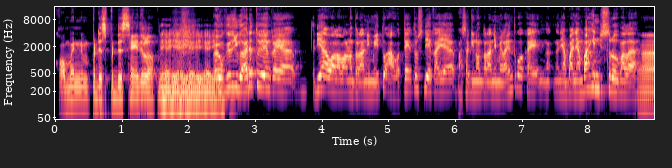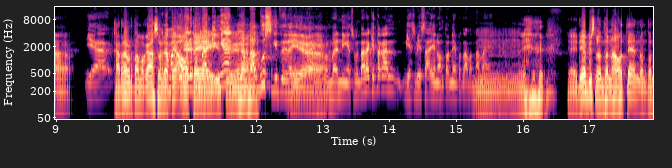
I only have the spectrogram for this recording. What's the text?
komen yang pedes-pedesnya itu loh. Iya iya iya iya. Iya. waktu itu juga ada tuh yang kayak dia awal-awal nonton anime itu AOT terus dia kayak pas lagi nonton anime lain tuh kok kayak nyampah-nyampahin justru malah. Nah, Ya Karena pertama kali pertama AOT gitu ya. yang bagus gitu lah Iya. istilahnya pembandingnya. Sementara kita kan biasa-biasa aja nontonnya pertama-tama ya. Hmm, ya dia habis nonton AOT nonton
